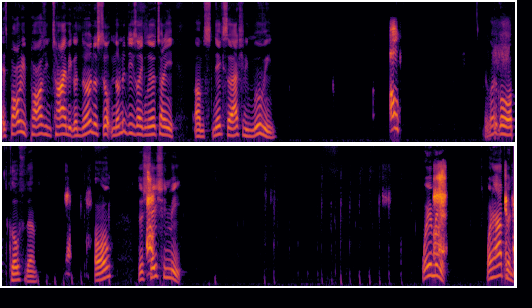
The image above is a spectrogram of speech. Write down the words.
It's probably pausing time because none of the none of these like little tiny um snakes are actually moving. Oh. We gotta go up close to them. Yep. Oh, they're chasing me. Wait a minute. What happened?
